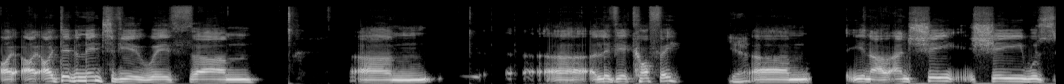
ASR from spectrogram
I, I, I did an interview with um, um, uh, Olivia Coffey, Yeah. um, you know, and she she was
